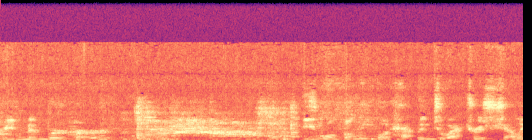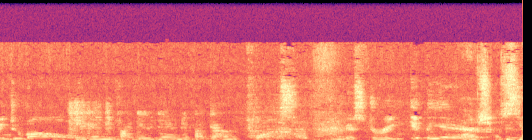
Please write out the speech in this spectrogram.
remember her? You believe what happened to actress Shelley Duvall. Damned if I do, damned if I don't. Plus, mystery in the air. Did you see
